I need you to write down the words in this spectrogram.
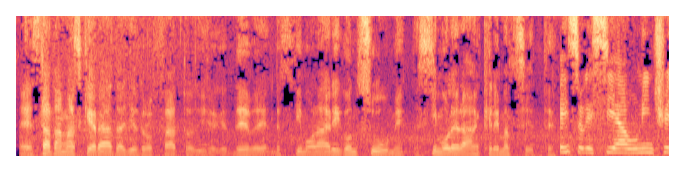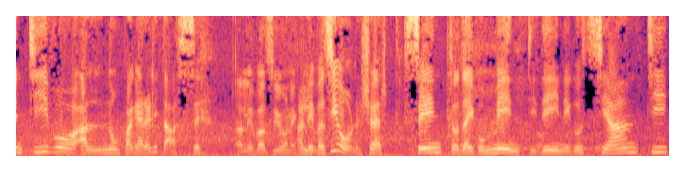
È stata mascherata dietro il fatto dice, che deve stimolare i consumi, stimolerà anche le mazzette. Penso che sia un incentivo al non pagare le tasse. All'evasione. All'evasione, certo. Sento dai commenti dei negozianti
